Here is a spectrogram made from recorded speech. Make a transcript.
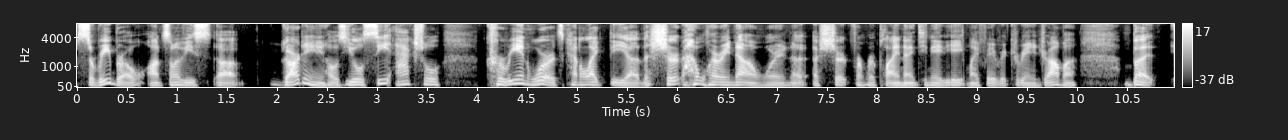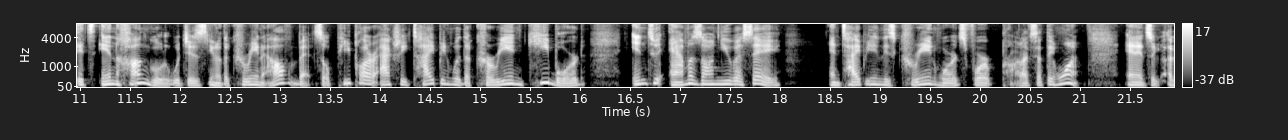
Cerebro on some of these uh, gardening hoes, you'll see actual Korean words, kind of like the uh, the shirt I'm wearing now. I'm wearing a, a, shirt from Reply 1988, my favorite Korean drama, but it's in Hangul, which is you know the Korean alphabet. So people are actually typing with a Korean keyboard into Amazon USA and typing in these Korean words for products that they want. And it's a, a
